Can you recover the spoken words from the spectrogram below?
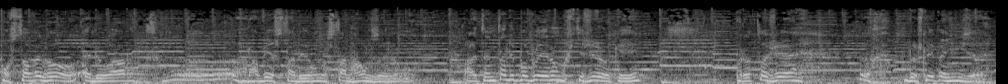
Postavil ho Eduard eh, hrabě stadion Stanhausenu. Ale ten tady pobyl jenom 4 roky, protože eh, došly peníze.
